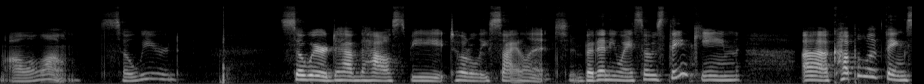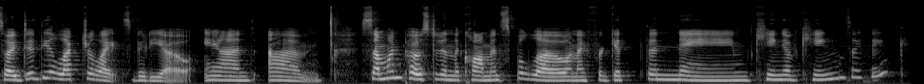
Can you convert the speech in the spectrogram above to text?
I'm all alone. so weird. So weird to have the house be totally silent. But anyway, so I was thinking a couple of things. So I did the electrolytes video, and um, someone posted in the comments below, and I forget the name, King of Kings, I think.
